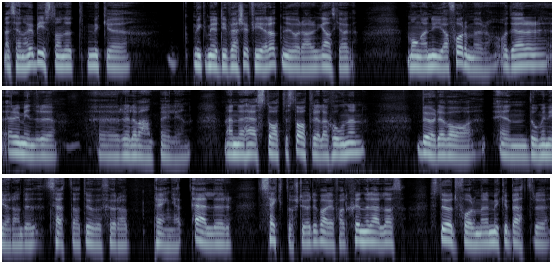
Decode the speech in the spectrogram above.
Men sen har ju biståndet mycket, mycket mer diversifierat nu och det har ganska många nya former och där är det mindre Eh, relevant möjligen. Men den här stat-till-stat-relationen bör det vara en dominerande sätt att överföra pengar eller sektorstöd i varje fall. Generella stödformer är mycket bättre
